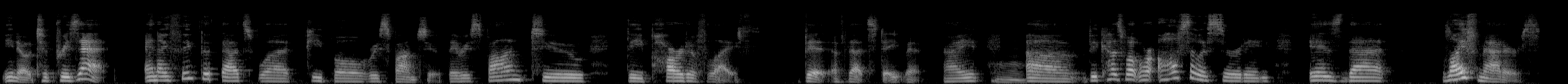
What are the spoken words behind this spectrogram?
you know to present. And i think that that's what people respond to. They respond to the part of life bit of that statement right? Mm. uh, because what we're also asserting is that life matters.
